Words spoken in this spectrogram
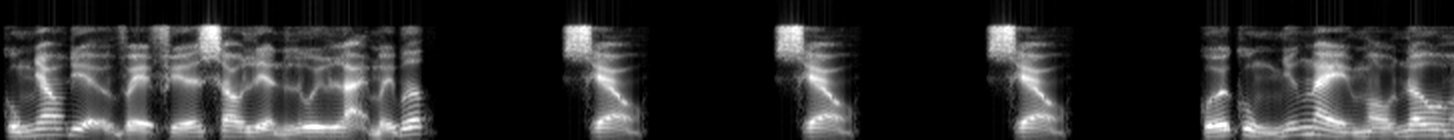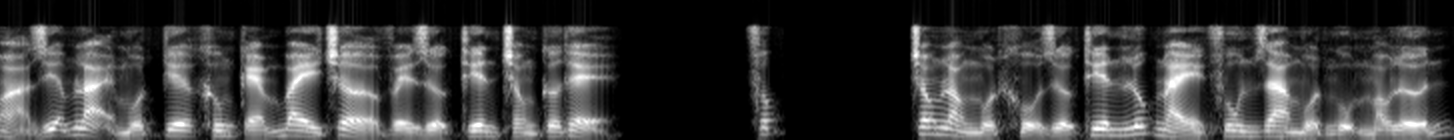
cùng nhau địa về phía sau liền lui lại mấy bước. Xèo, xèo, xèo. Cuối cùng những này màu nâu hỏa diễm lại một tia không kém bay trở về Dược Thiên trong cơ thể. Phúc. Trong lòng một khổ Dược Thiên lúc này phun ra một ngụm máu lớn.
